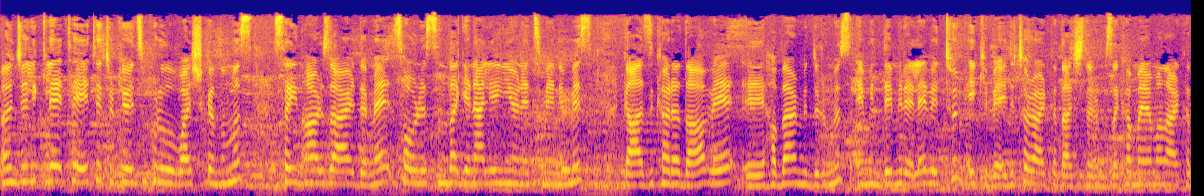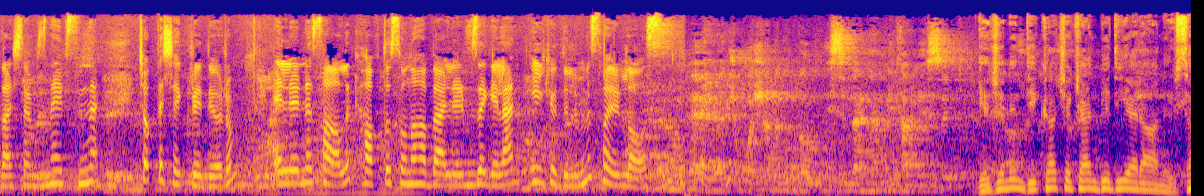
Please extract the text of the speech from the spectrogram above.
Öncelikle TYT Türk Yönetim Kurulu Başkanımız Sayın Arzu Erdem'e, sonrasında Genel Yayın Yönetmenimiz Gazi Karadağ ve e, Haber Müdürümüz Emin Demirel'e ve tüm ekibe, editör arkadaşlarımıza, kameraman arkadaşlarımızın hepsine çok teşekkür ediyorum. Ellerine sağlık. Hafta sonu haberlerimize gelen ilk ödülümüz hayırlı olsun. Ee, çok başarılı isimlerden bir tanesi. Gecenin dikkat çeken bir diğer anı ise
